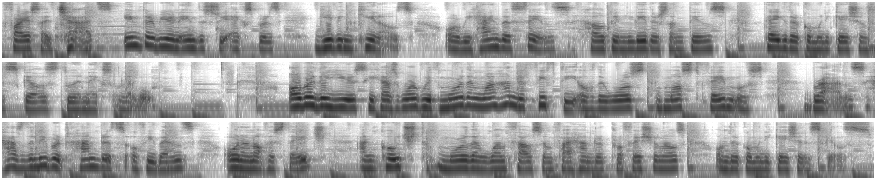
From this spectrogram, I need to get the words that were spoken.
fireside chats, interviewing industry experts, giving keynotes, or behind the scenes helping leaders and teams take their communications skills to the next level. Over the years, he has worked with more than 150 of the world's most famous brands, has delivered hundreds of events on and off stage, and coached more than 1,500 professionals on their communication skills.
